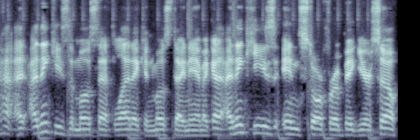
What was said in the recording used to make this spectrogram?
I, I, think he's the most athletic and most dynamic. I, I think he's in store for a big year. So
